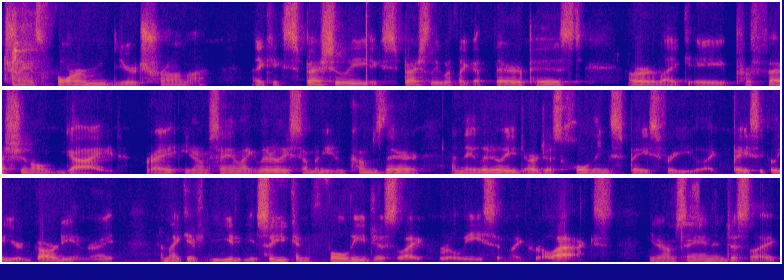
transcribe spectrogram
transform your trauma. Like especially especially with like a therapist or like a professional guide right? You know what I'm saying? Like literally somebody who comes there and they literally are just holding space for you, like basically your guardian, right? And like if you, so you can fully just like release and like relax, you know what I'm saying? And just like,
